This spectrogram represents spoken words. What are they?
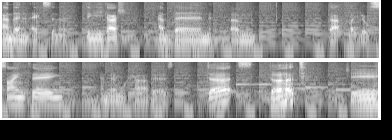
And then an X and a thingy dash. And then, um, that like little sign thing. And then we'll have it as dirt, dirt, G,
